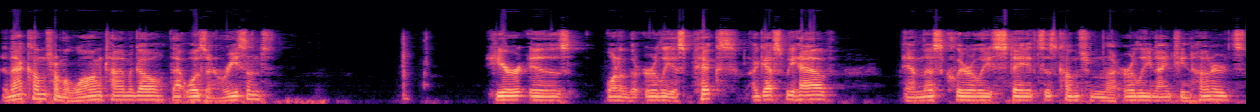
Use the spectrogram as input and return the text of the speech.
and that comes from a long time ago. That wasn't recent. Here is one of the earliest pics, I guess we have. And this clearly states this comes from the early 1900s.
